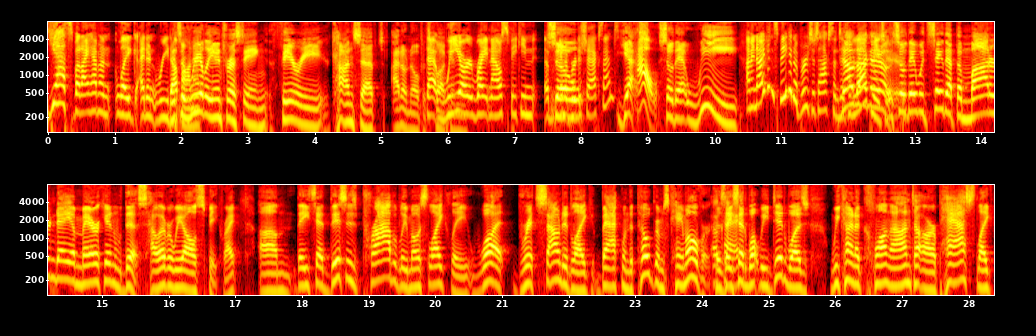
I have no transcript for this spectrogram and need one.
Yes, but I haven't like I didn't read up It's a on it. really interesting theory concept. I don't know if it's that we are right now speaking a, in So- a British accent. yes. how? So that we I mean, I can speak in a British accent if no, you no, like no, me to. So they would say that the modern day American, this, however we all speak, right? Um, they said this is probably most likely what Brits sounded like back when the Pilgrims came over, because they said what we did was we kind of clung on to our past, like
